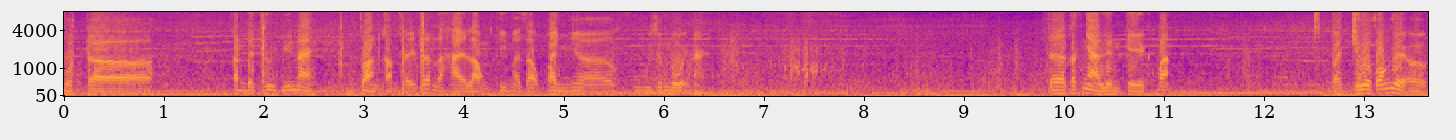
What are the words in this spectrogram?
một uh, căn biệt thự như này mình toàn cảm thấy rất là hài lòng khi mà dạo quanh uh, khu dương nội này. Đây là các nhà liền kề các bạn. Và chưa có người ở.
